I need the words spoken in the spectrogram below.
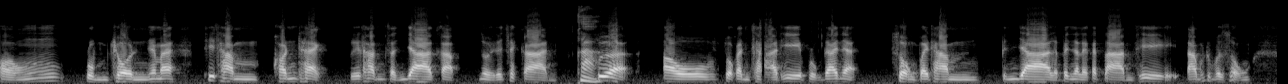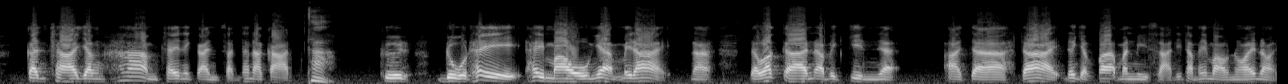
ของกลุ่มชนใช่ไหมที่ทำคอนแทคหรือทำสัญญากับหน่วยราชการค่ะเพื่อเอาตัวกัญชาที่ปลูกได้เนี่ยส่งไปทำเป็นยาหรือเป็นอะไรก็ตามที่ตามวัตถุประสงค์ กัญชายังห้ามใช้ในการสันทนาการค่ะ คือดูดให้ให้เมาเนี่ยไม่ได้นะแต่ว่าการเอาไปกินเนี่ยอาจจะได้ เนื่องจากว่ามันมีสารที่ทำให้เมาน้อยหน่อย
